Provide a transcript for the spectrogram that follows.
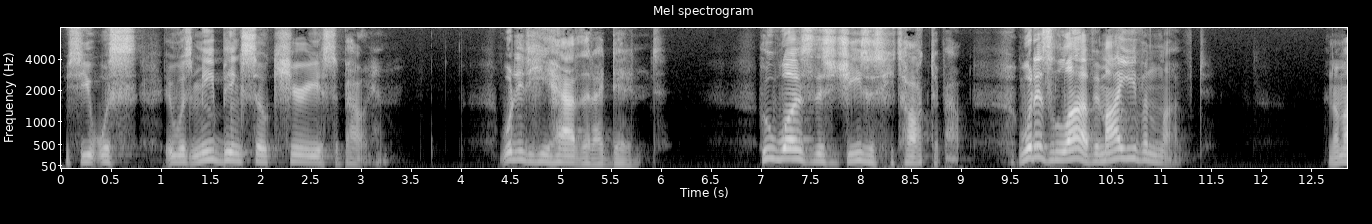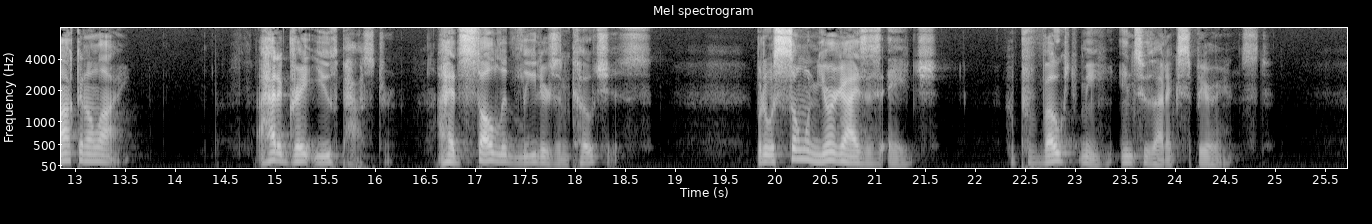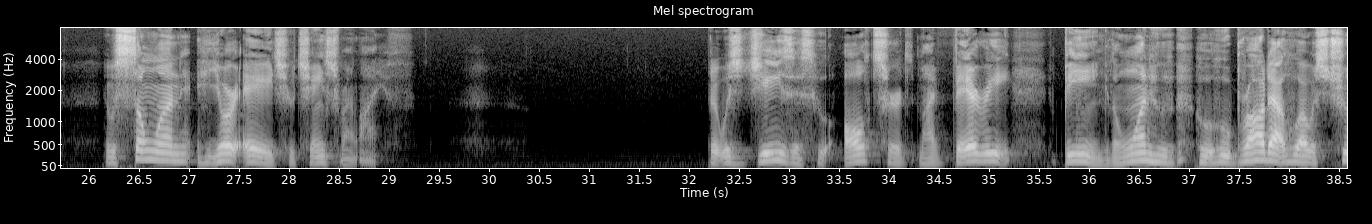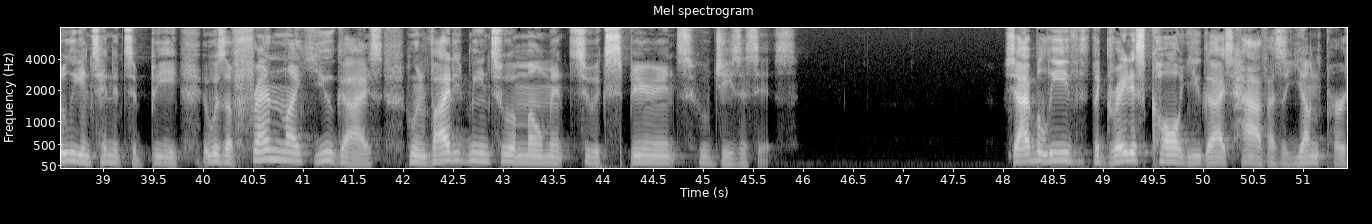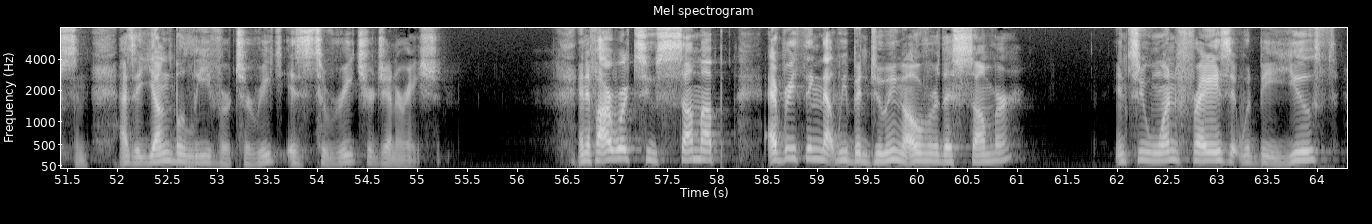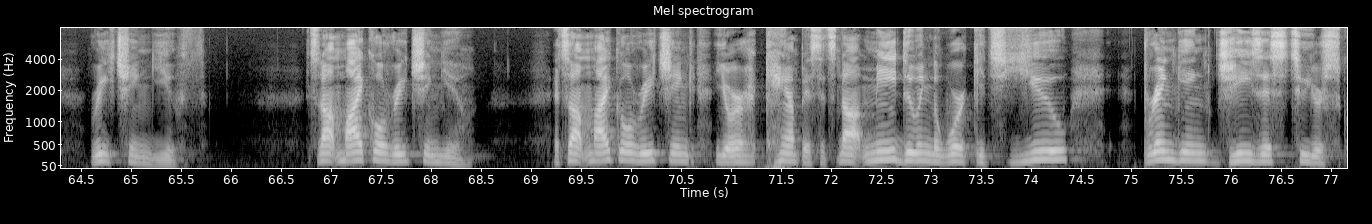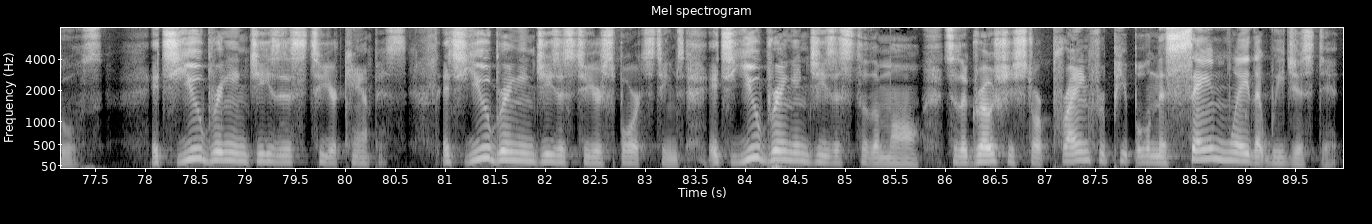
You see, it was, it was me being so curious about him. What did he have that I didn't? Who was this Jesus he talked about? What is love? Am I even loved? And I'm not going to lie. I had a great youth pastor. I had solid leaders and coaches. But it was someone your guys' age who provoked me into that experience. It was someone your age who changed my life. But it was Jesus who altered my very being, the one who, who, who brought out who I was truly intended to be. It was a friend like you guys who invited me into a moment to experience who Jesus is. See, I believe the greatest call you guys have as a young person, as a young believer to reach is to reach your generation. And if I were to sum up everything that we've been doing over this summer into one phrase, it would be youth reaching youth. It's not Michael reaching you. It's not Michael reaching your campus. It's not me doing the work. It's you bringing Jesus to your schools. It's you bringing Jesus to your campus. It's you bringing Jesus to your sports teams. It's you bringing Jesus to the mall, to the grocery store, praying for people in the same way that we just did.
